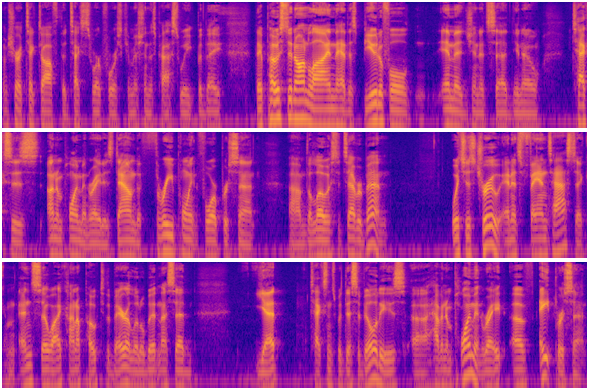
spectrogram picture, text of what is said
I'm sure I ticked off the Texas Workforce Commission this past week, but they they posted online. They had this beautiful image, and it said, you know, Texas unemployment rate is down to 3.4 percent, um, the lowest it's ever been, which is true, and it's fantastic. And, and so I kind of poked the bear a little bit, and I said, yet Texans with disabilities uh, have an employment rate of eight percent.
